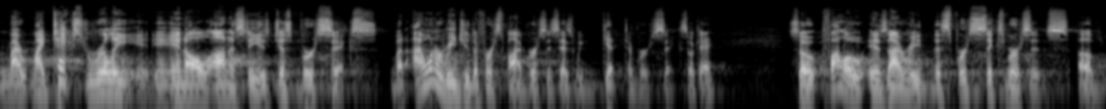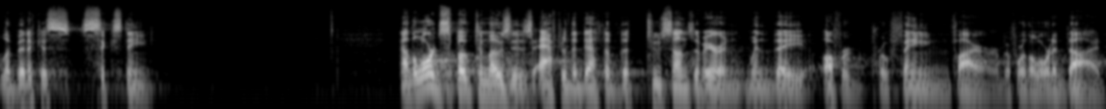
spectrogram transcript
my, my text really, in all honesty, is just verse 6. But I want to read you the first five verses as we get to verse 6, okay? So follow as I read this first six verses of Leviticus 16. Now the Lord spoke to Moses after the death of the two sons of Aaron when they offered profane fire before the Lord had died.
